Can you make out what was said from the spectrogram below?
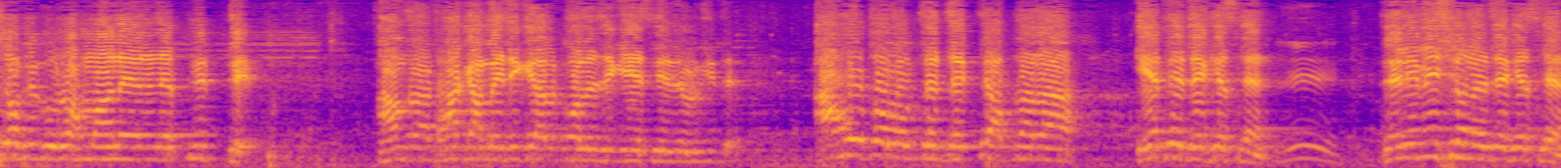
শফিকুর রহমানের নেতৃত্বে আমরা ঢাকা মেডিকেল কলেজে গিয়েছি রোগীতে আহত লোকদের দেখতে আপনারা এতে দেখেছেন টেলিভিশনে দেখেছেন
